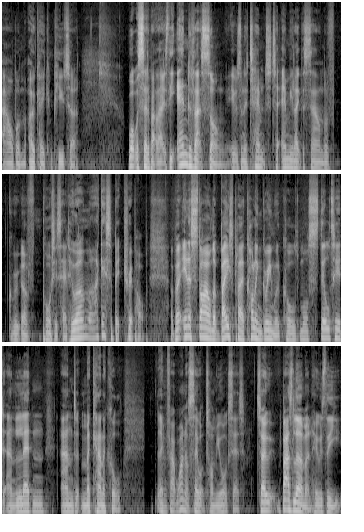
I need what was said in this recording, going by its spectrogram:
album OK Computer. What was said about that is the end of that song, it was an attempt to emulate the sound of gr- of Portishead, who are, I guess, a bit trip hop, but in a style that bass player Colin Greenwood called more stilted and leaden and mechanical. In fact, why not say what Thom Yorke said? So Baz Luhrmann, who was the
